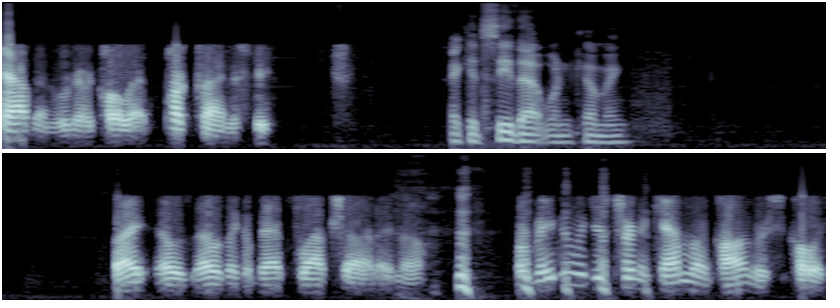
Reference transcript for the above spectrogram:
cabin. We're going to call that Puck Dynasty. I could see that one coming. Right? That was that was like a bad slap shot. I know. or maybe we just turn the camera on Congress and call it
